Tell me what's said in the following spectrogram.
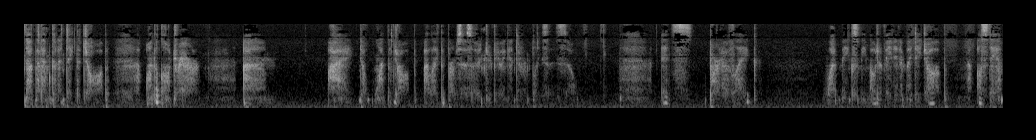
it's not that I'm gonna take the job. On the contrary, um, I don't want the job. I like the process of interviewing at different places, so it's part of like what makes me motivated in my day job. I'll stay at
